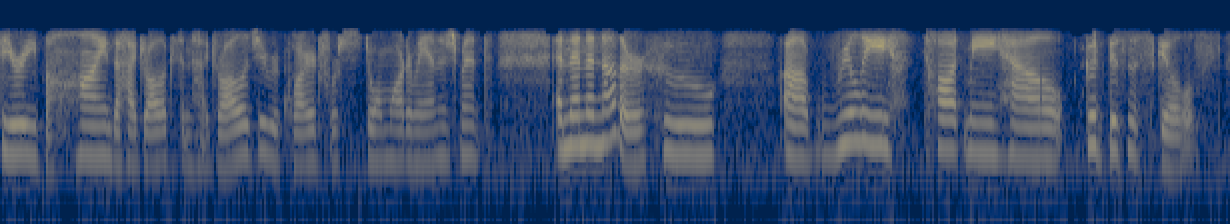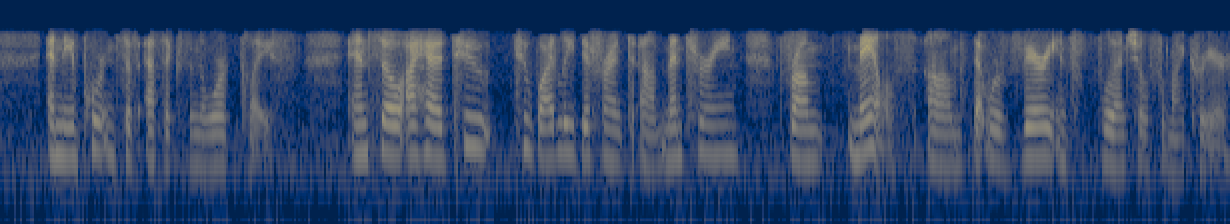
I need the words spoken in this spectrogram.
theory behind the hydraulics and hydrology required for stormwater management. And then another who uh, really taught me how good business skills and the importance of ethics in the workplace. And so I had two two widely different uh, mentoring from males um, that were very influential for my career.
